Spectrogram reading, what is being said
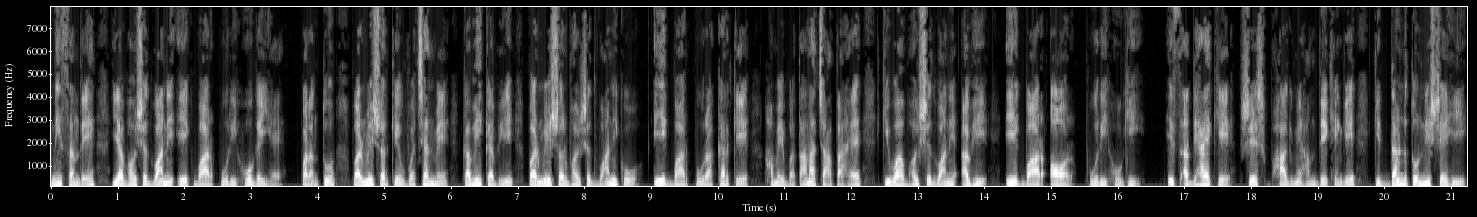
निसंदेह, यह भविष्यवाणी एक बार पूरी हो गई है, परंतु परमेश्वर के वचन में कभी कभी परमेश्वर भविष्यवाणी को एक बार पूरा करके हमें बताना चाहता है कि वह भविष्यवाणी अभी एक बार और पूरी होगी। इस अध्याय के शेष भाग में हम देखेंगे कि दंड तो निश्चय ही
